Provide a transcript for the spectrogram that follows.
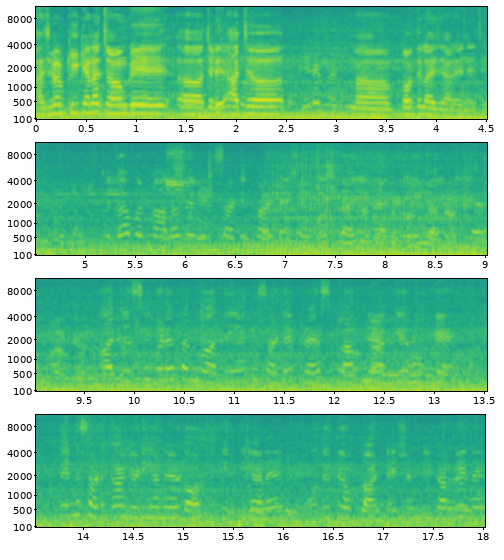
ਹਾਂਜੀ ਮੈਮ ਕੀ ਕਹਿਣਾ ਚਾਹੋਗੇ ਅ, ਜਿਹੜੇ ਅੱਜ ਅ, ਪੌਦੇ ਲਾਏ ਜਾ ਰਹੇ ਨੇ ਜੀ? ਜ਼ਿਲ੍ਹਾ ਬਰਨਾਲਾ ਦੇ ਵਿੱਚ ਸਾਡੀ ਪਲਾਂਟੇਸ਼ਨ ਦੀ ਡਰਾਈਵ ਹੈ ਜਿਹੜੀ ਉਹ ਚੱਲ ਰਹੀ ਹੈ। ਅੱਜ ਅਸੀਂ ਬੜੇ ਧੰਨਵਾਦੀ ਹਾਂ ਕਿ ਸਾਡੇ ਪ੍ਰੈਸ ਕਲੱਬ ਨੇ ਅੱਗੇ ਹੋ ਕੇ ਤਿੰਨ ਸੜਕਾਂ ਜਿਹੜੀਆਂ ਨੇ ਅਡਾਪਟ ਕੀਤੀਆਂ ਨੇ ਉਹਦੇ ਤੇ ਉਹ ਪਲਾਂਟੇਸ਼ਨ ਵੀ ਕਰ ਰਹੇ ਨੇ।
